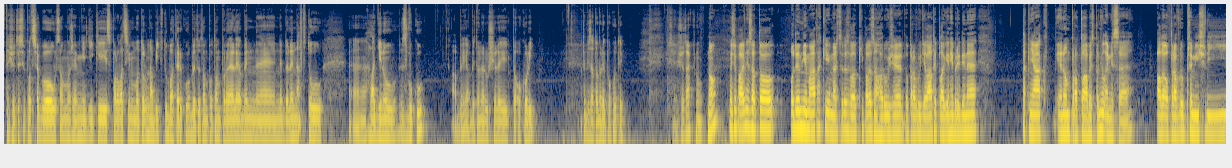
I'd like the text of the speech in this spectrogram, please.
Takže ty si potřebují samozřejmě díky spalovacímu motoru nabít tu baterku, aby to tam potom projeli, aby ne, nebyly nad tou eh, hladinou zvuku, aby, aby to narušili to okolí. Že by za to byly pokuty. Takže tak, no. No, takže pádně za to ode mě má taky Mercedes velký palec nahoru, že opravdu dělá ty plug-in hybridy ne tak nějak jenom proto, aby splnil emise, ale opravdu přemýšlí,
